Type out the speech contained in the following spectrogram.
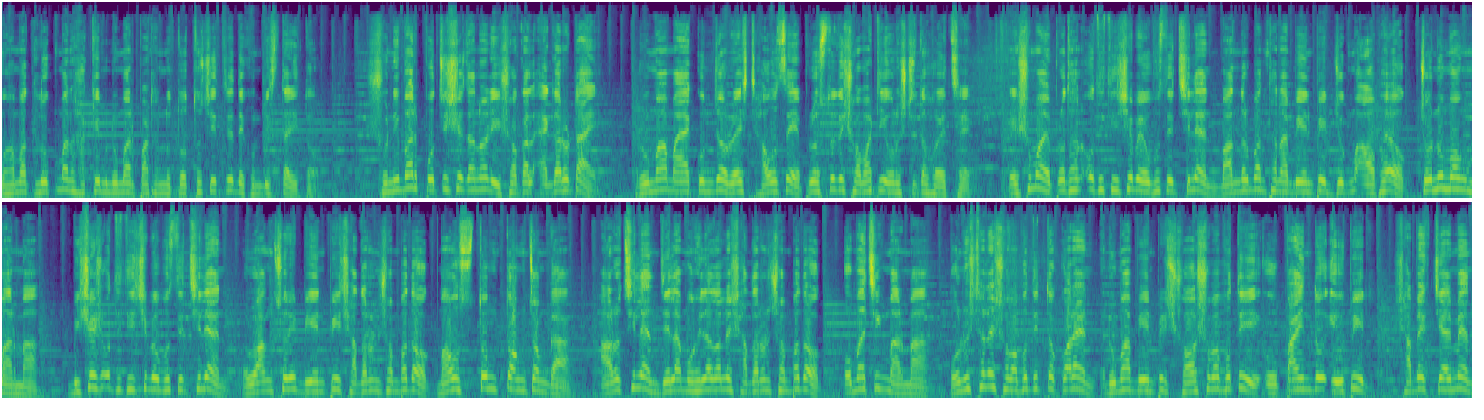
মোহাম্মদ লুকমান হাকিম রুমার পাঠানো তথ্যচিত্রে দেখুন বিস্তারিত। শনিবার পঁচিশে জানুয়ারি সকাল এগারোটায় রুমা মায়াকুঞ্জ রেস্ট হাউসে প্রস্তুতি সভাটি অনুষ্ঠিত হয়েছে। এ সময় প্রধান অতিথি হিসেবে উপস্থিত ছিলেন বান্দরবান থানা বিএনপির যুগ্ম আহ্বায়ক চনুমং মার্মা। বিশেষ অতিথি হিসেবে উপস্থিত ছিলেন রোয়াংছড়ি বিএনপির সাধারণ সম্পাদক মাউস্তুং টংচঙ্গা আরও ছিলেন জেলা মহিলা দলের সাধারণ সম্পাদক ওমাচিং মার্মা। অনুষ্ঠানে সভাপতিত্ব করেন রুমা বিএনপির সহসভাপতি ও পাইন্দু ইউপির সাবেক চেয়ারম্যান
